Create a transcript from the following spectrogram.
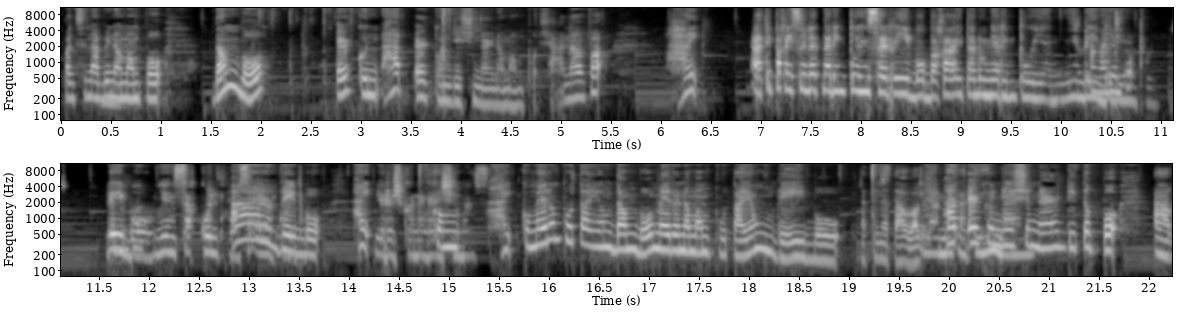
Pag sinabi naman po, Dambo, air con- hot air conditioner naman po siya. Ano po? Hay, Ate, pakisulat na rin po yung sa Rebo. Baka itanong niya rin po yan. Yung Rebo Ang alin din po? po. Rebo, yun sa cool po. sa ah, aircon. Rainbow. Hay, Yoroshiku Kung, onegaishimasu. hay, kung meron po tayong Dumbo, meron naman po tayong Rainbow na tinatawag. Salamat, Hot air Ate conditioner, dito po, ah,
